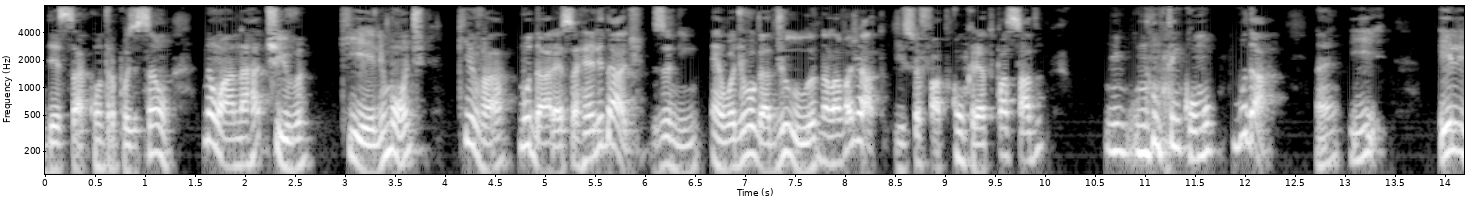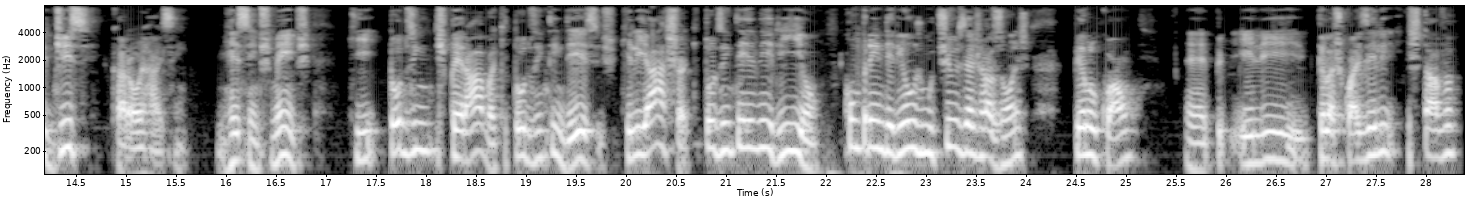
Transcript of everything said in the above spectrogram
dessa contraposição, não há narrativa que ele monte que vá mudar essa realidade. Zanin é o advogado de Lula na Lava Jato. Isso é fato concreto passado, não tem como mudar. Né? E ele disse, Carol Heissen, recentemente, que todos esperava que todos entendessem, que ele acha que todos entenderiam, compreenderiam os motivos e as razões pelo qual é, ele, pelas quais ele estava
